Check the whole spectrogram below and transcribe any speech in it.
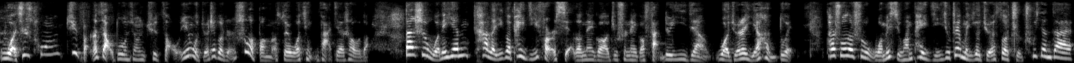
我其实从剧本的角度上去走，因为我觉得这个人设崩了，所以我挺无法接受的。但是我那天看了一个佩吉粉写的那个，就是那个反对意见，我觉得也很对。他说的是我们喜欢佩吉，就这么一个角色，只出现在。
